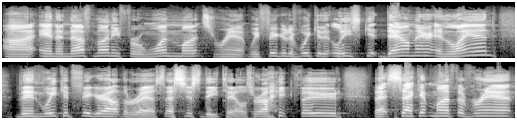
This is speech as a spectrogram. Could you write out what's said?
uh, and enough money for one month's rent. We figured if we could at least get down there and land, then we could figure out the rest. That's just details, right? Food, that second month of rent,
